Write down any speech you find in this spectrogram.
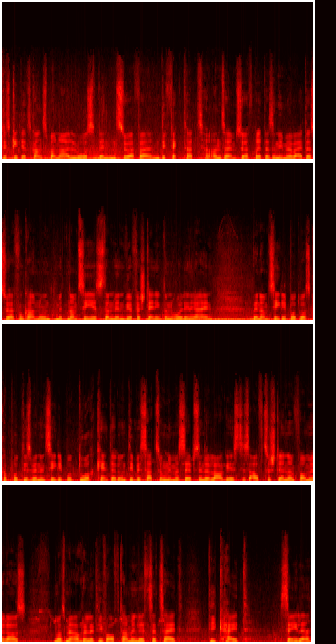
Das geht jetzt ganz banal los, wenn ein Surfer einen Defekt hat an seinem Surfbrett, dass er nicht mehr weiter surfen kann und mitten am See ist, dann werden wir verständigt und holen ihn rein. Wenn am Segelboot was kaputt ist, wenn ein Segelboot durchkentert und die Besatzung nicht mehr selbst in der Lage ist, das aufzustellen, dann fahren wir raus. Und was wir auch relativ oft haben in letzter Zeit, die Kite-Sailor,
